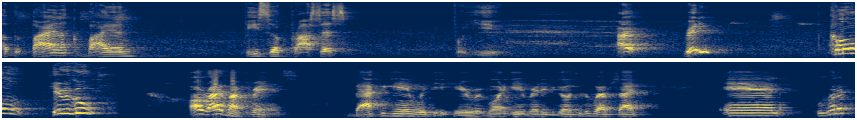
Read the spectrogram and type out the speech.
of the Bayan visa process for you. All right, ready? Come on, here we go. All right, my friends, back again with you. Here we're going to get ready to go to the website. And we're going to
